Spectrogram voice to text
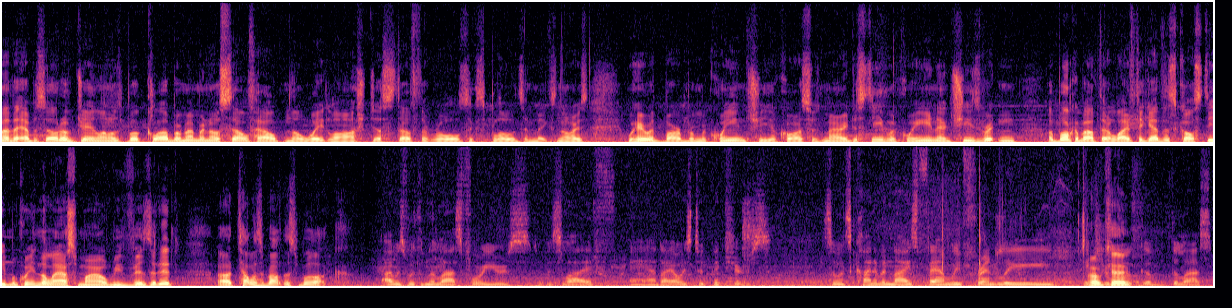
to another episode of Jay Leno's Book Club. Remember, no self-help, no weight loss, just stuff that rolls, explodes, and makes noise. We're here with Barbara McQueen. She, of course, was married to Steve McQueen, and she's written a book about their life together. It's called Steve McQueen, The Last Mile Revisited. Uh, tell us about this book. I was with him the last four years of his life, and I always took pictures. So it's kind of a nice family-friendly picture Okay. book of the last,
